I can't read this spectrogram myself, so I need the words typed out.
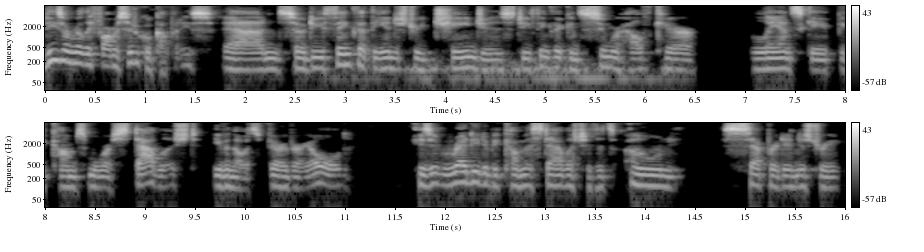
these are really pharmaceutical companies. And so, do you think that the industry changes? Do you think the consumer healthcare landscape becomes more established, even though it's very, very old? Is it ready to become established as its own separate industry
